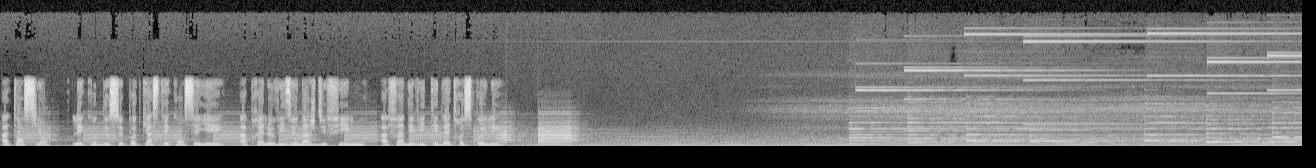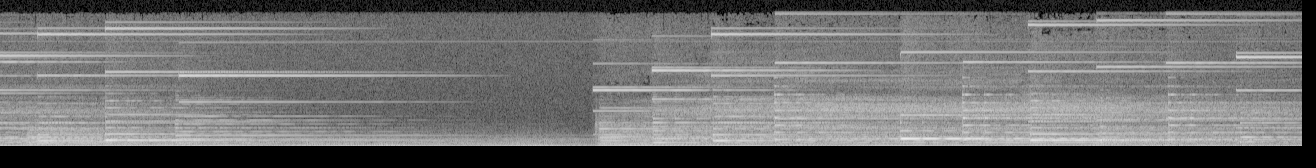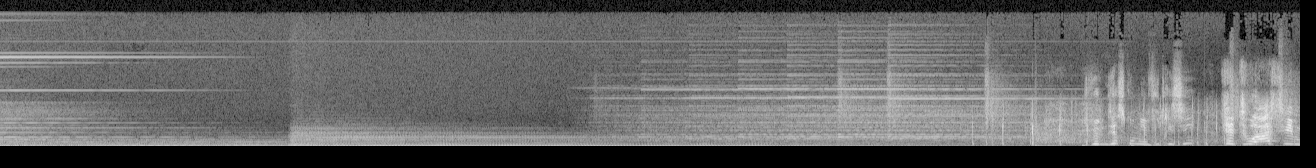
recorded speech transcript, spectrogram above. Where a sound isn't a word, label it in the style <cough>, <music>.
Attention, l'écoute de ce podcast est conseillée, après le visionnage du film, afin d'éviter d'être spoilé.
